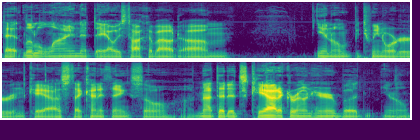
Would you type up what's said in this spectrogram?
that little line that they always talk about, um, you know, between order and chaos, that kind of thing. So, uh, not that it's chaotic around here, but you know,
